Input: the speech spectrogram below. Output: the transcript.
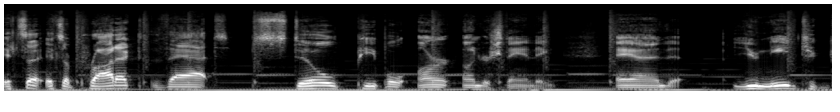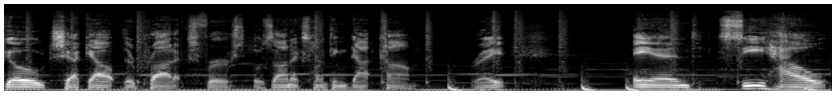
it's a it's a product that still people aren't understanding and you need to go check out their products first, ozonicshunting.com, right? And see how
